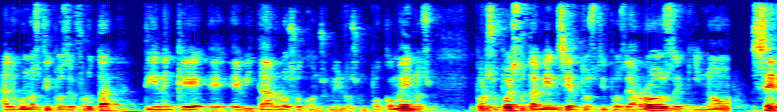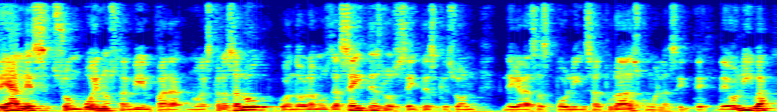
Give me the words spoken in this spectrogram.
algunos tipos de fruta tienen que eh, evitarlos o consumirlos un poco menos. Por supuesto, también ciertos tipos de arroz, de quinoa, cereales son buenos también para nuestra salud. Cuando hablamos de aceites, los aceites que son de grasas poliinsaturadas, como el aceite de oliva.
